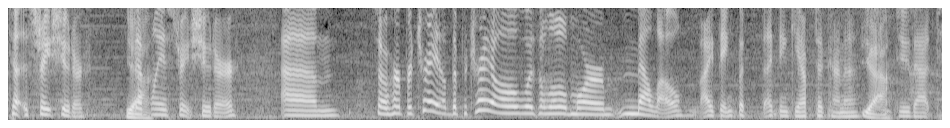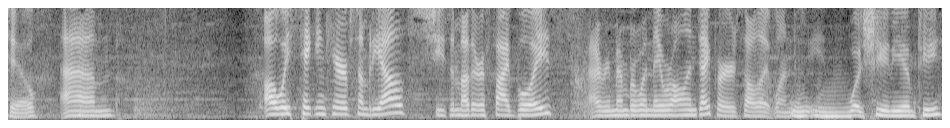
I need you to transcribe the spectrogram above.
t- straight shooter, Yeah. definitely a straight shooter. Um, so her portrayal, the portrayal was a little more mellow, I think, but I think you have to kind of Yeah. do that too. Um, always taking care of somebody else. She's a mother of five boys. I remember when they were all in diapers all at once. was she an EMT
